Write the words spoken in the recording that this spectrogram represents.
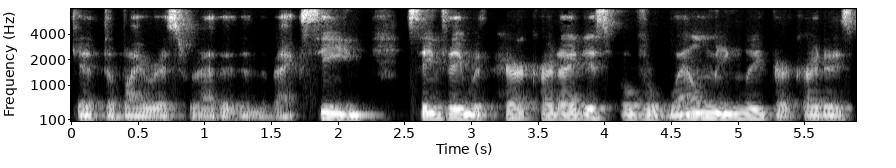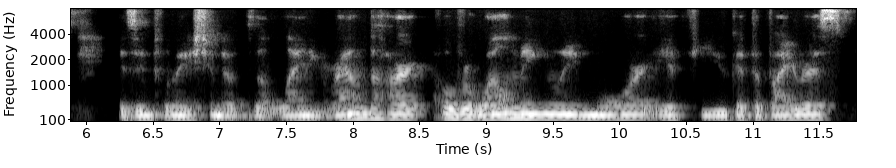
get the virus rather than the vaccine. Same thing with pericarditis. Overwhelmingly, pericarditis is inflammation of the lining around the heart. Overwhelmingly more if you get the virus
